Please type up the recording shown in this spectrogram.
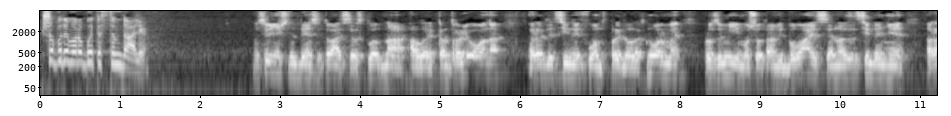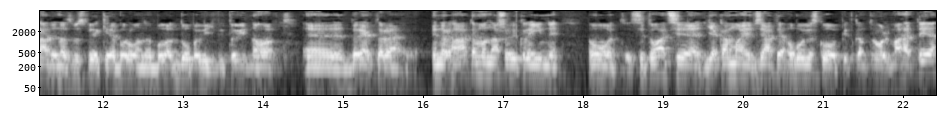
Що будемо робити з цим далі? На сьогоднішній день ситуація складна, але контрольована. Радіаційний фонд в пределах норми. Розуміємо, що там відбувається. На засіданні Ради нацбезпеки і оборони була доповідь відповідного е, директора енергоатому нашої країни. От ситуація, яка має взяти обов'язково під контроль МАГАТЕ.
